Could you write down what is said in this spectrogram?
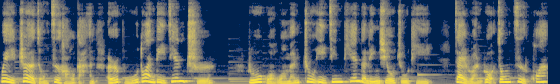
为这种自豪感而不断地坚持。如果我们注意今天的灵修主题，在软弱中自夸，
